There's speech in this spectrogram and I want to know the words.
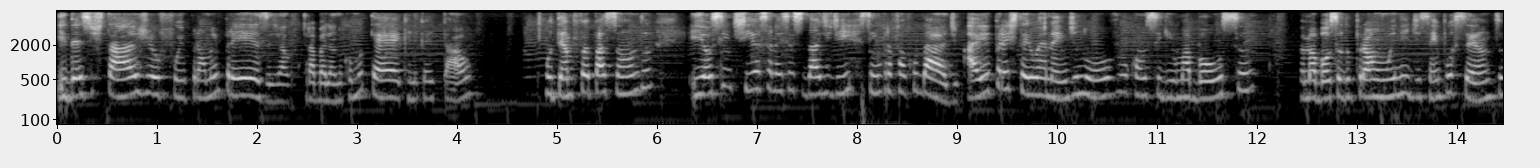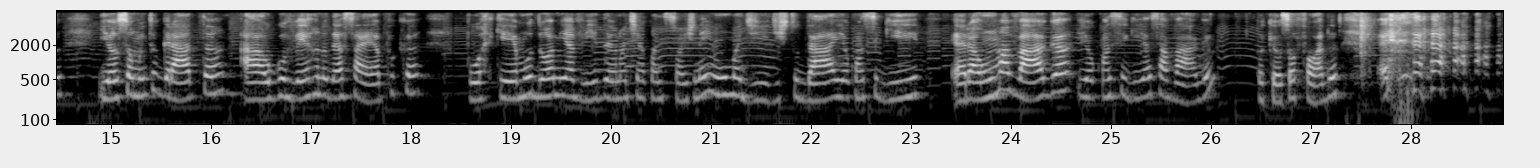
E desse estágio eu fui para uma empresa, já trabalhando como técnica e tal. O tempo foi passando e eu senti essa necessidade de ir sim para a faculdade. Aí prestei o Enem de novo, consegui uma bolsa foi uma bolsa do ProUni de 100% e eu sou muito grata ao governo dessa época porque mudou a minha vida. Eu não tinha condições nenhuma de, de estudar e eu consegui. Era uma vaga e eu consegui essa vaga porque eu sou foda.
